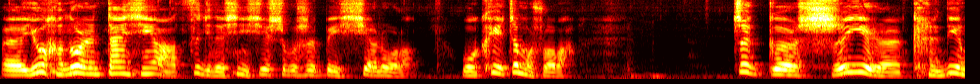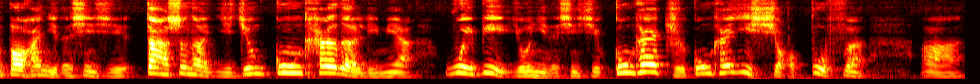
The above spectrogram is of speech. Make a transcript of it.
呃，有很多人担心啊，自己的信息是不是被泄露了？我可以这么说吧，这个十亿人肯定包含你的信息，但是呢，已经公开的里面未必有你的信息，公开只公开一小部分啊。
